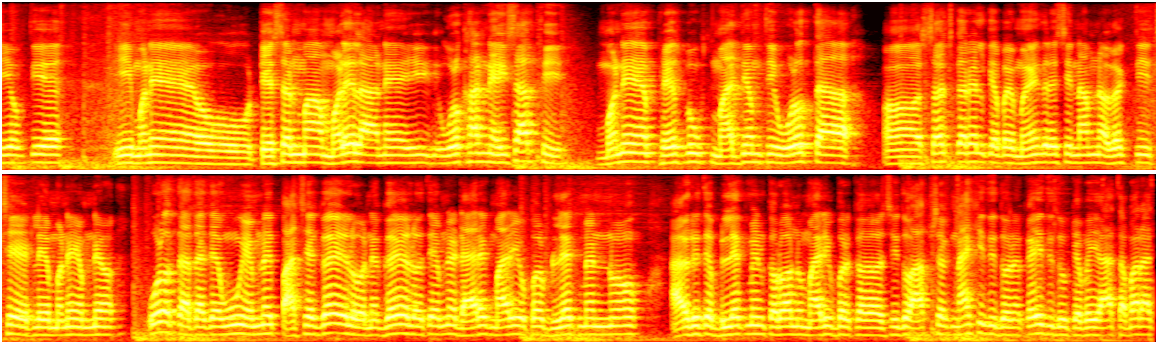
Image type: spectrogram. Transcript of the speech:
તે વખતે એ મને સ્ટેશનમાં મળેલા અને એ ઓળખાણને હિસાબથી મને ફેસબુક માધ્યમથી ઓળખતા સર્ચ કરેલ કે ભાઈ મહેન્દ્રસિંહ નામના વ્યક્તિ છે એટલે મને એમને ઓળખતા હતા. કે હું એમને પાછે ગયેલો અને ગયેલો તો એમને ડાયરેક્ટ મારી ઉપર બ્લેકમેનનો, આવી રીતે બ્લેકમેન કરવાનું મારી ઉપર સીધો આક્ષેપ નાખી દીધો અને કહી દીધું કે ભાઈ આ તમારા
